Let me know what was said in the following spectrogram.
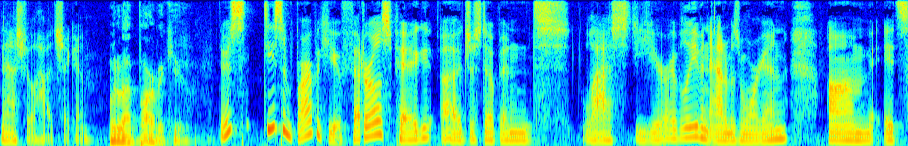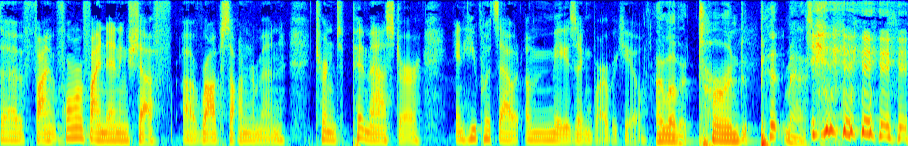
Nashville hot chicken. What about barbecue? There's decent barbecue. Federalist Pig uh, just opened last year, I believe, in Adams Morgan. Um, it's a fine, former fine dining chef, uh, Rob Sonderman, turned pitmaster, and he puts out amazing barbecue. I love it. Turned pitmaster.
